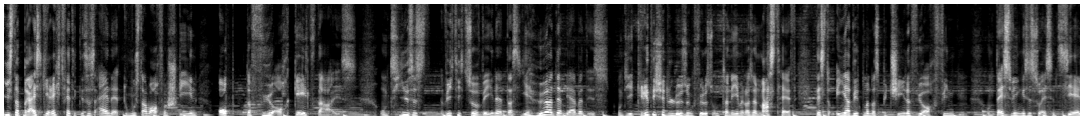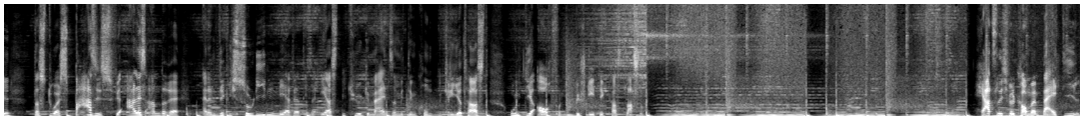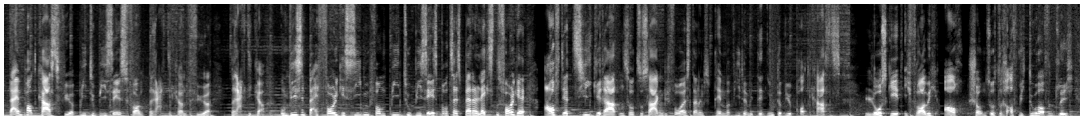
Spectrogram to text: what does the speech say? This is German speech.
ist der Preis gerechtfertigt, ist das eine. Du musst aber auch verstehen, ob dafür auch Geld da ist. Und hier ist es wichtig zu erwähnen, dass je höher der Mehrwert ist und je kritischer die Lösung für das Unternehmen, also ein Must-Have, desto eher wird man das Budget dafür auch finden. Und deswegen ist es so essentiell, dass du als Basis für alles andere einen wirklich soliden Mehrwert in der ersten Tür gemeinsam mit dem Kunden kreiert hast und dir auch von ihm bestätigt hast lassen. Herzlich willkommen bei Deal, dein Podcast für B2B-Sales von Praktikern für Praktika. Und wir sind bei Folge 7 vom B2B-Sales-Prozess, bei der letzten Folge auf der Zielgeraden sozusagen, bevor es dann im September wieder mit den Interview-Podcasts losgeht. Ich freue mich auch schon so drauf wie du hoffentlich.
